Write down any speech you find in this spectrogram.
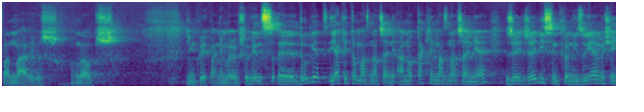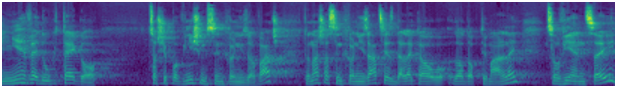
Pan Mariusz. No dobrze. Dziękuję Panie Mariuszu. Więc y, drugie, jakie to ma znaczenie? Ano takie ma znaczenie, że jeżeli synchronizujemy się nie według tego, co się powinniśmy synchronizować, to nasza synchronizacja jest daleka od optymalnej. Co więcej,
